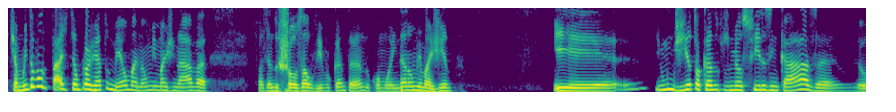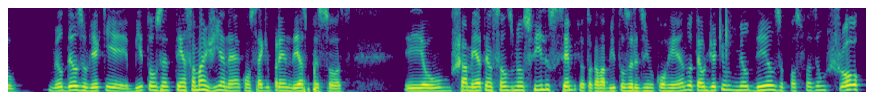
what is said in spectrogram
tinha muita vontade de ter um projeto meu, mas não me imaginava fazendo shows ao vivo cantando, como ainda não me imagino. E, e um dia tocando para os meus filhos em casa, eu, meu Deus, eu via que Beatles tem essa magia, né? Consegue prender as pessoas. E eu chamei a atenção dos meus filhos, sempre que eu tocava Beatles, eles vinham correndo, até o dia que, meu Deus, eu posso fazer um show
